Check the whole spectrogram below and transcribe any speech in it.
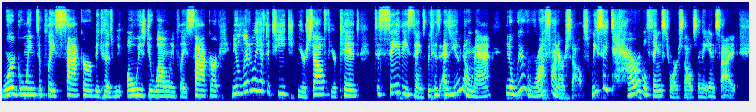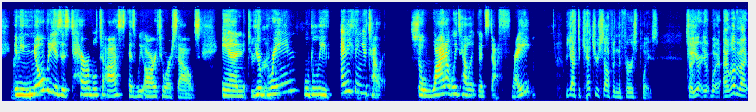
We're going to play soccer because we always do well when we play soccer. You literally have to teach yourself, your kids to say these things because, as you know, Matt, you know, we're rough on ourselves. We say terrible things to ourselves in the inside. Right. I mean, nobody is as terrible to us as we are to ourselves. And Too your true. brain will believe anything you tell it. So why don't we tell it good stuff, right? You have to catch yourself in the first place. So you're what I love about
